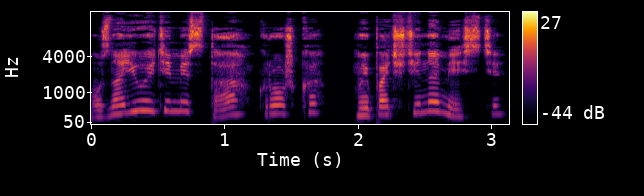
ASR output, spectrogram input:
узнаю эти места, крошка. Мы почти на месте».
